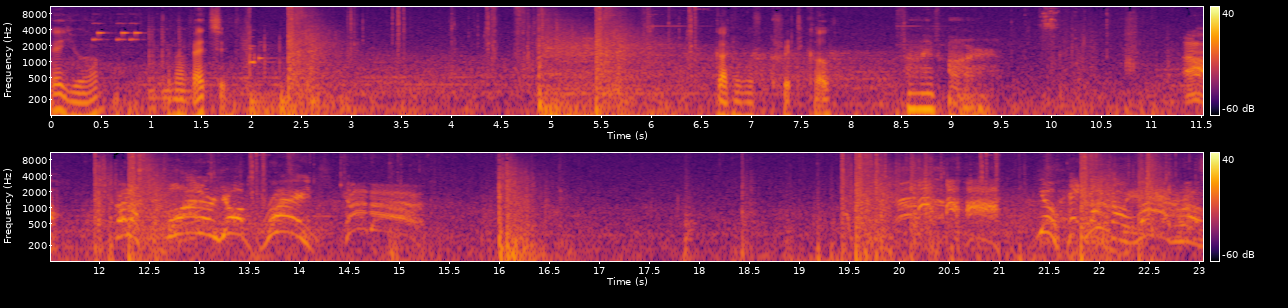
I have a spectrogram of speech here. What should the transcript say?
There you are. Can I vet him? Got him with a critical. 5R. Oh, gonna splatter your brains! Cover! you hit like a ladro!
